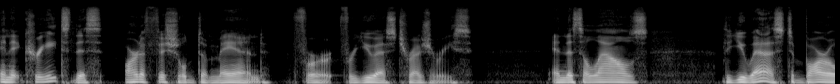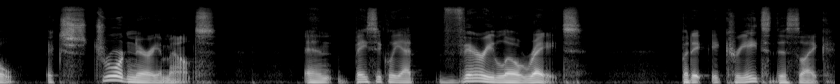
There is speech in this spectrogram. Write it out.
And it creates this artificial demand for, for US treasuries. And this allows the US to borrow extraordinary amounts and basically at very low rates. But it, it creates this like,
